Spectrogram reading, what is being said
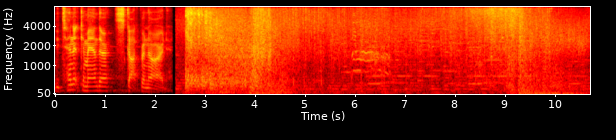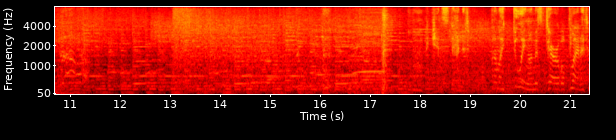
Lieutenant Commander Scott Bernard. On this terrible planet.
